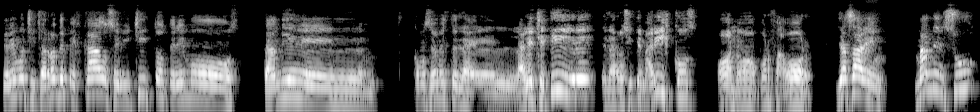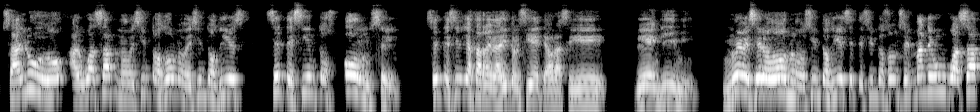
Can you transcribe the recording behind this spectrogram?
Tenemos chicharrón de pescado, cevichito, tenemos también el, ¿cómo se llama este? La, el- la leche tigre, el arrocito de mariscos. Oh, no, por favor. Ya saben, manden su saludo al WhatsApp 902-910-711. 700, ya está arregladito el 7, ahora sí. Bien, Jimmy. 902-910-711. Manden un WhatsApp,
